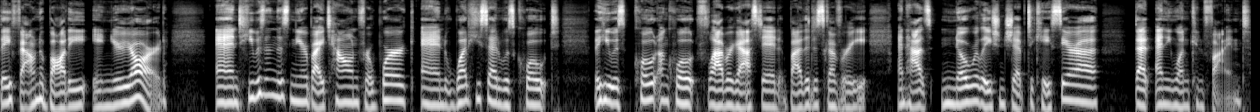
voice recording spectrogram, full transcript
they found a body in your yard. And he was in this nearby town for work. And what he said was, quote, that he was quote unquote flabbergasted by the discovery and has no relationship to Kaysera that anyone can find.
